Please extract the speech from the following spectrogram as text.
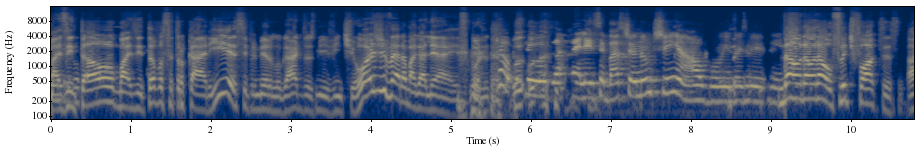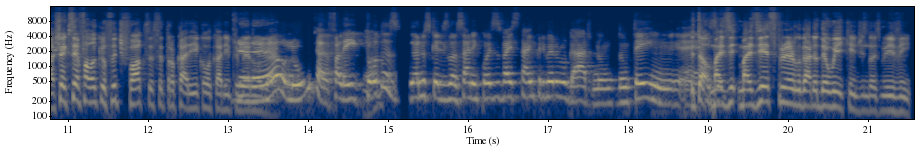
Mas vou- então, mas então você trocaria esse primeiro lugar de 2020 hoje, Vera Magalhães? Por- Não, o- porque o- o da Belle and Sebastian não tinha álbum em 2020. Não, não, não, o Fleet Foxes. Achei que você falou que o Fleet Foxes você trocaria e colocaria em primeiro lugar. Não, nunca. Eu falei, Ah. todos os anos que eles lançarem coisas vai estar em primeiro lugar. Não, não tem. é, Então, isso- mas, e- mas e esse primeiro lugar do The Weeknd em 2020?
